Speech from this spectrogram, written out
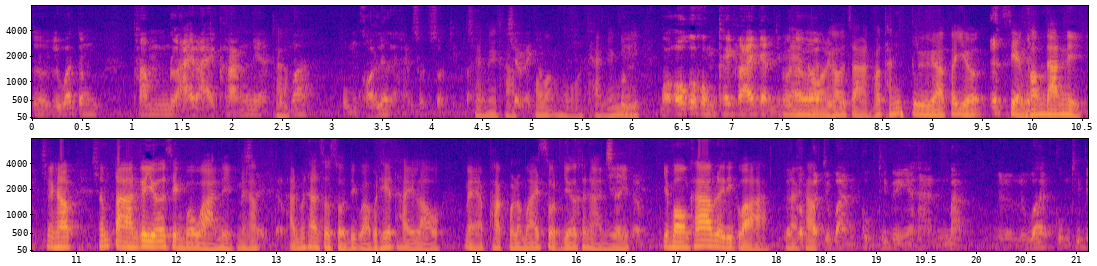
เออหรือว่าต้องทำหลายหลายๆครั้งเนี่ยครัผบมว่าผมขอเลือกอาหารสดๆดีกว่าใช่ไหมครับใช่ไหมเพครับราะว่าโอ้โหแถมยังคุณมีหมอโอ้ก็คงคล้ายๆกันใช่ไหมแน่นอนครับอาจารย์เพราะทั้งเกลือก็เยอะเสี่ยงความดันอีกนะครับน้ำตาลก็เยอะเสี่ยงเบาหวานอีกนะครับใช่ครับหันมาทานสดๆดีกว่าประเทศไทยเราแหมผักผลไม้สดเยอะขนาดใช่นี้ครับอย่ามองข้ามเลยดีกว่าแล้วนะก็ครับปัจจุบันกลุ่มที่มีอาหารหมัก หรือหรือว่ากลุ่มที่ไป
